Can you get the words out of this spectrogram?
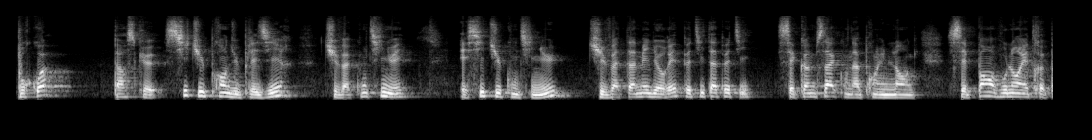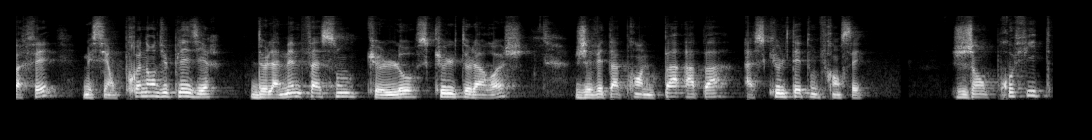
Pourquoi? Parce que si tu prends du plaisir, tu vas continuer. Et si tu continues, tu vas t'améliorer petit à petit. C'est comme ça qu'on apprend une langue. C'est pas en voulant être parfait, mais c'est en prenant du plaisir. De la même façon que l'eau sculpte la roche, je vais t'apprendre pas à pas à sculpter ton français. J'en profite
